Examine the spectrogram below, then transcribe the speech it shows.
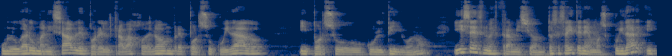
un lugar humanizable por el trabajo del hombre, por su cuidado y por su cultivo, ¿no? Y esa es nuestra misión. Entonces ahí tenemos cuidar y,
